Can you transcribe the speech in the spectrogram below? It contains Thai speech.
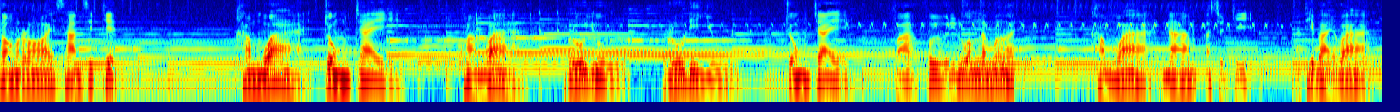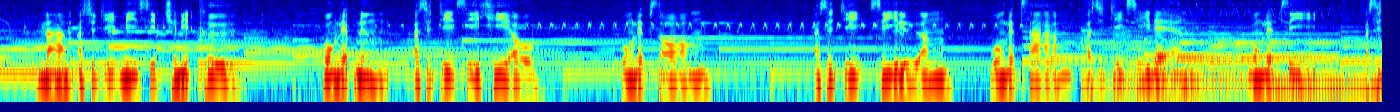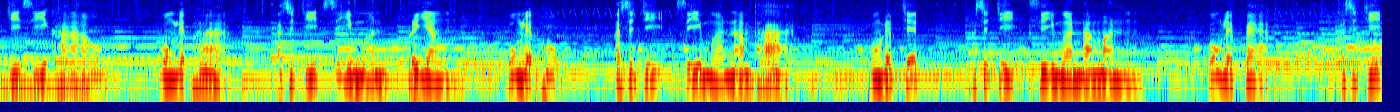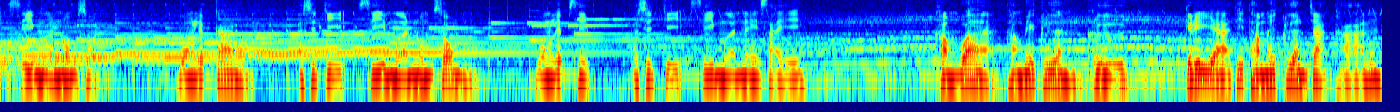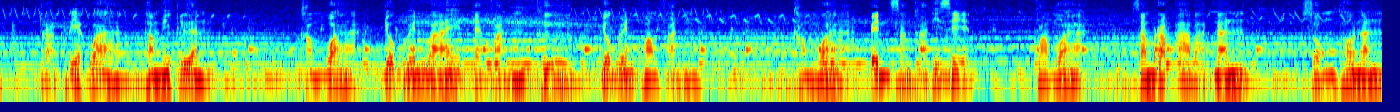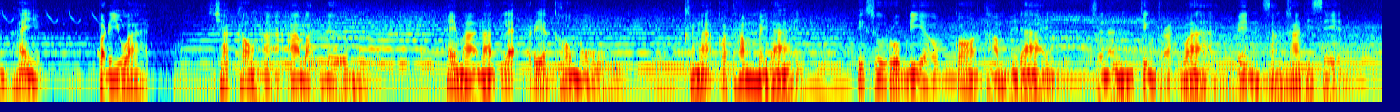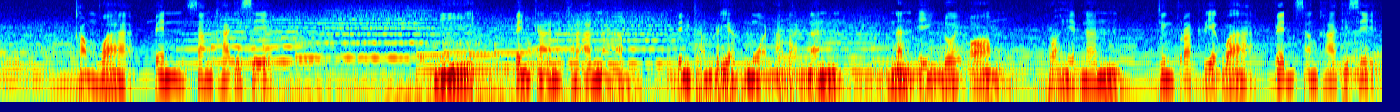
237 คำว่า จงใจ ความว่า รู้อยู่ รู้ดีอยู่ จงใจ ฝ่าฝืนล่วงละเมิดคำว่า น้ำอสุจิ อธิบายว่า น้ำอสุจิมีสิบชนิดคือ วงเล็บหนึ่งอสุจิสีเขียว วงเล็บสองอสุจิสีเหลือง วงเล็บสามอสุจิสีแดง วงเล็บสี่อสุจิสีขาว วงเล็บห้าอสุจิสีเหมือนเปรียง วงเล็บหกอสุจิสีเหมือนน้ำท่า วงเล็บเจ็ดอสุจิสีเหมือนน้ำมัน วงเล็บแปดอสุจิสีเหมือนนมสด วงเล็บเก้าอสุจิสีเหมือนนมส้ม วงเล็บสิบอสุจิสีเหมือนเนยใสคำว่าทำให้เคลื่อนคือ กิริยาที่ทำให้เคลื่อนจากฐาน ตรัสเรียกว่าทำให้เคลื่อน คำว่ายกเว้นไว้แต่ฝันคือยกเว้นความฝันคำว่าเป็นสังฆาทิเศษความว่าสำหรับอาบัตินั้น สงเท่านั้นให้ปริวาสชักเข้าหาอาบัติเดิม ให้มานัดและเรียกเข้าหมู่ คณะก็ทำไม่ได้ ภิกษุรูปเดียวก็ทำไม่ได้ ฉะนั้นจึงตรัสว่าเป็นสังฆาทิเศษคำว่าเป็นสังฆาทิเศษนี้ เป็นการขนานนาม เป็นคำเรียกหมวดอาบัตินั้น นั่นเองโดยอ้อม เพราะเหตุนั้นจึงตรัสเรียกว่าเป็นสังฆาทิเศษ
